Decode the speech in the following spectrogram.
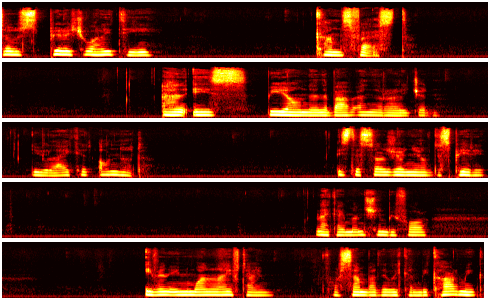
So spirituality comes first and is beyond and above any religion. Do you like it or not? It's the soul journey of the spirit. Like I mentioned before, even in one lifetime, for somebody we can be karmic,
